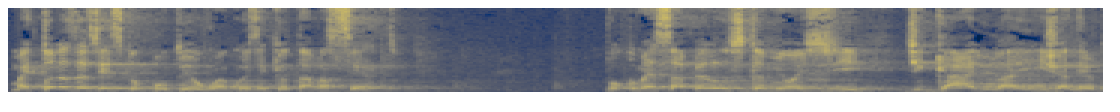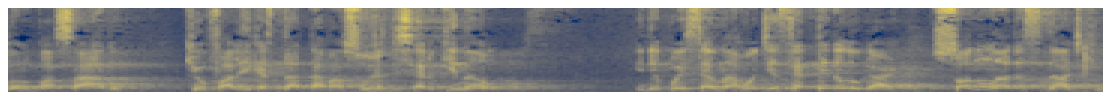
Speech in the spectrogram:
Mas todas as vezes que eu pontuei alguma coisa aqui, eu estava certo. Vou começar pelos caminhões de, de galho lá em janeiro do ano passado, que eu falei que a cidade estava suja, disseram que não. E depois saiu na rua, tinha 70 lugares, só no lado da cidade aqui.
